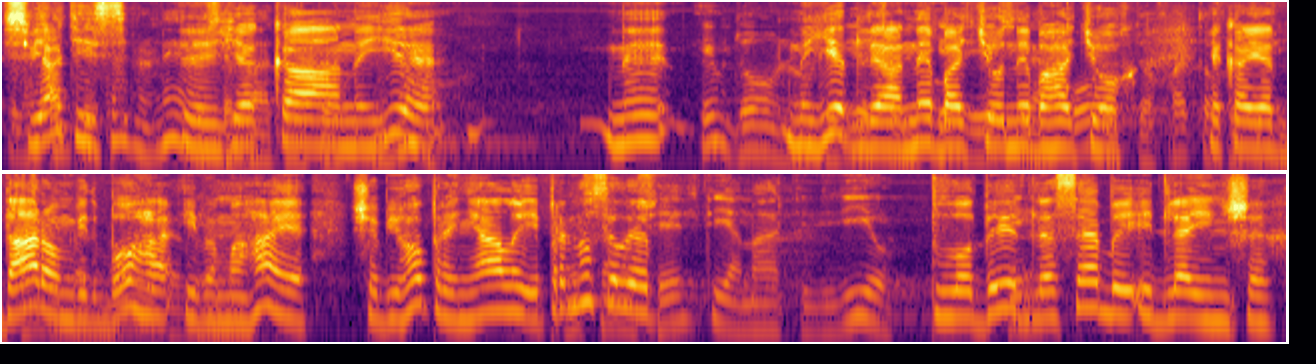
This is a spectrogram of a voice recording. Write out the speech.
Святість, е, яка не є, не, не є для небагатьох, яка є даром від Бога і вимагає, щоб його прийняли і приносили плоди для себе і для інших.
